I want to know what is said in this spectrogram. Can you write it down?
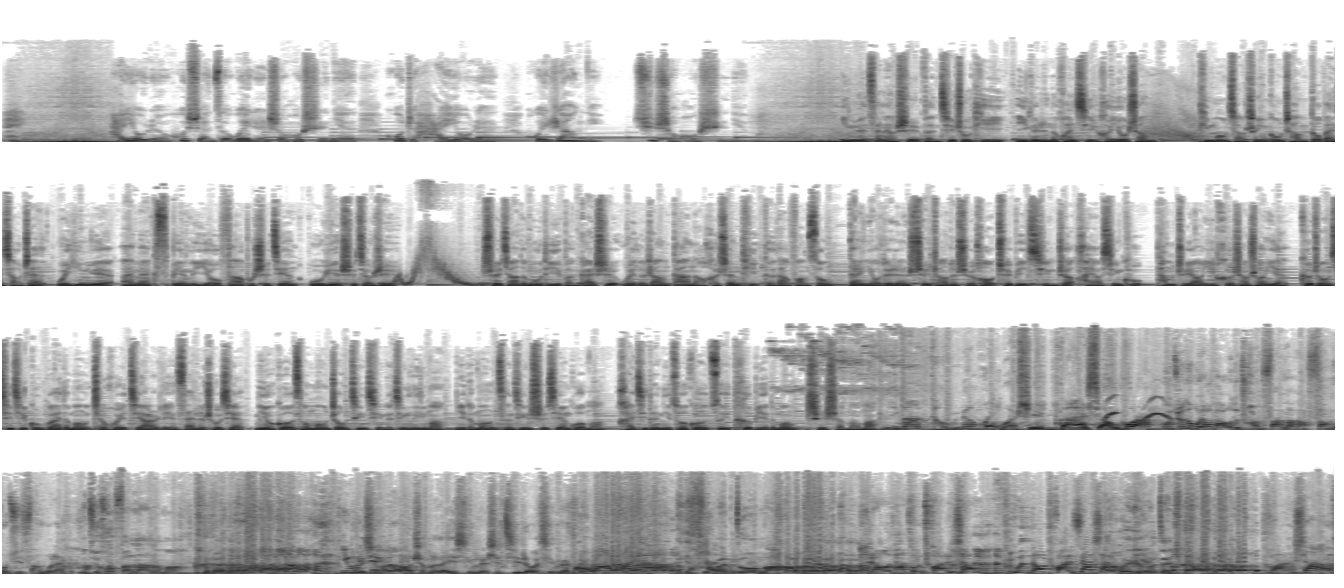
嘿，还有人会选择为人守候十年，或者还有人会让你去守候十年吗？”音乐三两事本期主题：一个人的欢喜和忧伤。听梦想声音工厂豆瓣小站微音乐 MX 便利邮发布时间五月十九日。睡觉的目的本该是为了让大脑和身体得到放松，但有的人睡着的时候却比醒着还要辛苦。他们只要一合上双眼，各种稀奇古怪的梦就会接二连三的出现。你有过从梦中惊醒的经历吗？你的梦曾经实现过吗？还记得你做过最特别的梦是什么吗？泥巴同乐会，我是八小怪。我觉得我要把我的船翻烂了，翻过去翻过来。你最后翻烂了吗？因你们喜欢为这个抱什么类型的？是肌肉型的？毛娃娃呀，你喜欢多毛？然后他从船上滚到船下上他为什么在船上？船上？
